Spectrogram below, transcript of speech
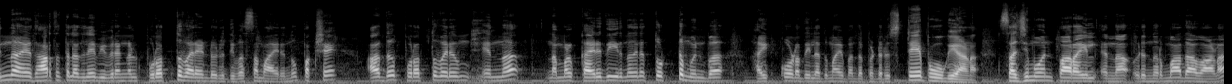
ഇന്ന് യഥാർത്ഥത്തിൽ അതിലെ വിവരങ്ങൾ പുറത്തു വരേണ്ട ഒരു ദിവസമായിരുന്നു. പക്ഷേ അത് പുറത്തു വരും എന്ന് നമ്മൾ കരുതിയിരുന്നതിന് തൊട്ട് മുൻപ് ഹൈക്കോടതിയിൽ അതുമായി ബന്ധപ്പെട്ട ഒരു സ്റ്റേ പോവുകയാണ്. സജിമോൻ പാറയിൽ എന്ന ഒരു നിർമ്മാതാവാണ്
